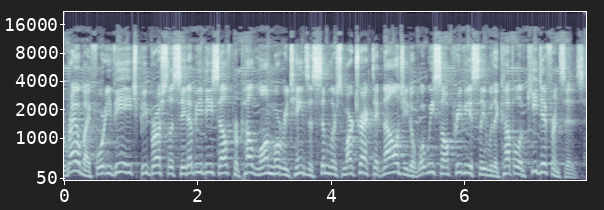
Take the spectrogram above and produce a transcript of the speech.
The Ryobi 40V HP brushless AWD self-propelled lawnmower retains a similar SmartTrack technology to what we saw previously with a couple of key differences.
